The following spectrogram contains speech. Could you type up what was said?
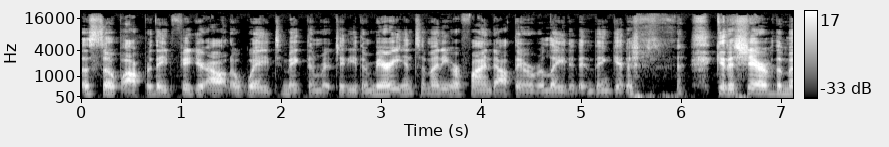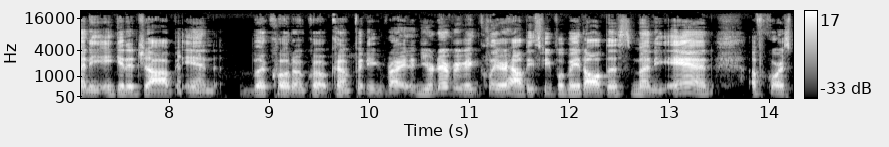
a soap opera, they'd figure out a way to make them rich. They'd either marry into money or find out they were related and then get a get a share of the money and get a job in the quote unquote company, right? And you're never even clear how these people made all this money. And of course,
